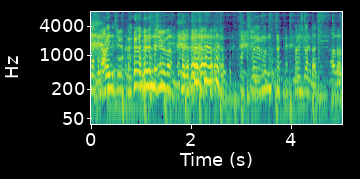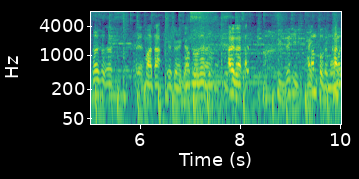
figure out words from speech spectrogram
なんかこれ十分十番だでも楽しかったですあと楽しかったまたよろしくお願いしますありがとうございましたぜひ関東でもお待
